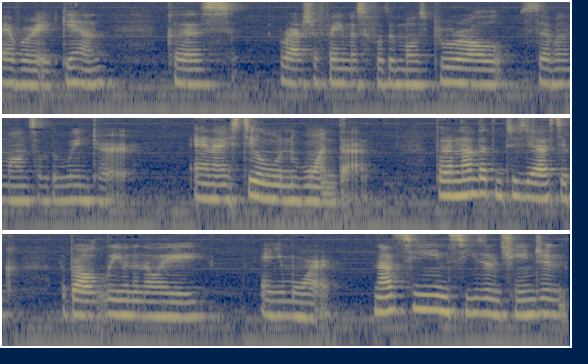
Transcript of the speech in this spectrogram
ever again because Russia famous for the most brutal seven months of the winter and I still wouldn't want that. But I'm not that enthusiastic about living in LA anymore. Not seeing season changing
